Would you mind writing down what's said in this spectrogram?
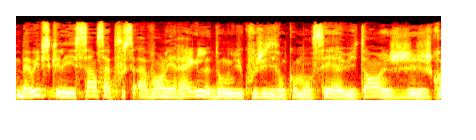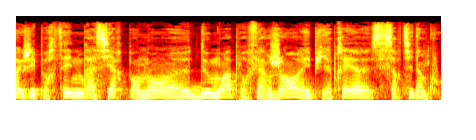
bah oui, parce que les seins, ça pousse avant les règles. Donc, du coup, ils ont commencé à 8 ans. Je, je crois que j'ai porté une brassière pendant euh, deux mois pour faire genre. Et puis après, euh, c'est sorti d'un coup.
